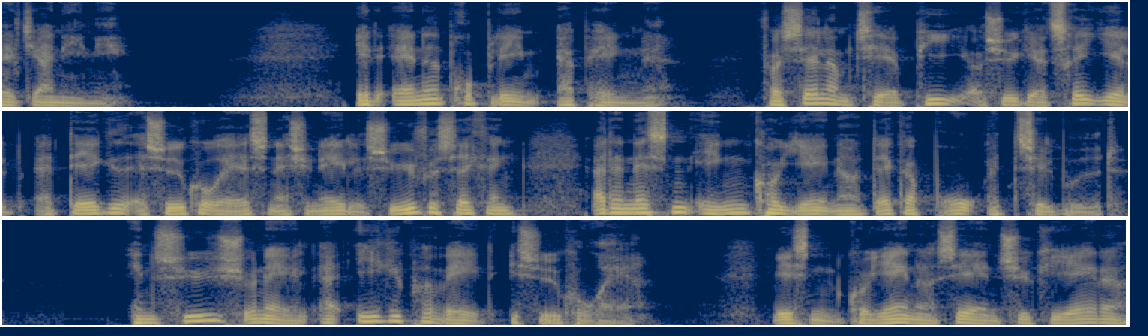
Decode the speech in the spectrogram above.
Reggianini. Et andet problem er pengene. For selvom terapi og psykiatrihjælp er dækket af Sydkoreas nationale sygeforsikring, er der næsten ingen koreanere, der kan brug af tilbuddet. En sygejournal er ikke privat i Sydkorea. Hvis en koreaner ser en psykiater,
